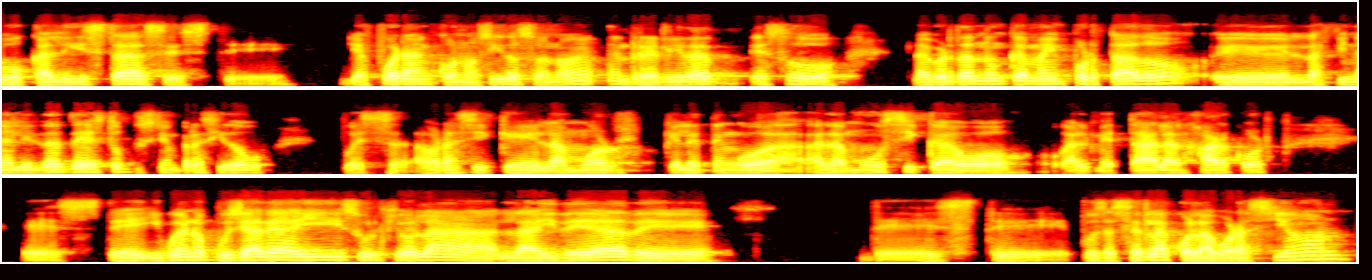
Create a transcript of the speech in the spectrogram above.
vocalistas, este, ya fueran conocidos o no. En realidad eso, la verdad, nunca me ha importado. Eh, la finalidad de esto, pues siempre ha sido, pues ahora sí que el amor que le tengo a, la música o, al metal, al hardcore. Este, y bueno, pues ya de ahí surgió la, la idea de, de, este, pues hacer la colaboración.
